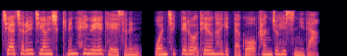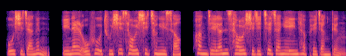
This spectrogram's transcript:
지하철을 지연시키는 행위에 대해서는 원칙대로 대응하겠다고 강조했습니다. 오 시장은 이날 오후 2시 서울시청에서 황재현 서울시 지체장애인협회장 등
